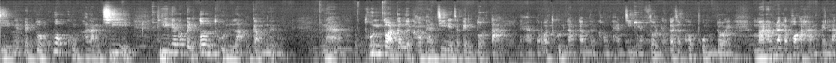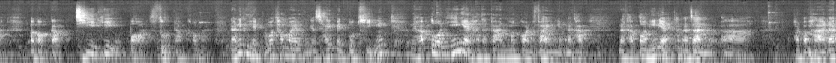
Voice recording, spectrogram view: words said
จีนเนี่ยเป็นตัวควบคุมพลังชีพที่เรียกว่าเป็นต้นทุนหลังกำเนิดนะฮะทุนก่อนกำเนิดของแผนจีนเนี่ยจะเป็นตัวไต ม้ามและกระเพาะอาหารเป็นหลัก ประกอบกับชีพที่ปอดสูดรับเข้ามานะนี่คือเหตุผลว่าทำไมเราถึงจะใช้เป็นตัวขิงนะครับ ตัวนี้เนี่ยหัตถการมังกรไฟเนี่ยนะครับนะครับ ตอนนี้เนี่ยท่านอาจารย์พรประภาได้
